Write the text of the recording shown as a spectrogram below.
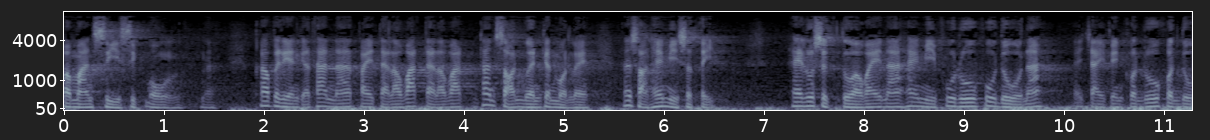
ประมาณ 40 องค์นะ เข้าไปเรียนกับท่านนะ ไปแต่ละวัดแต่ละวัดท่านสอนเหมือนกันหมดเลย ท่านสอนให้มีสติ ให้รู้สึกตัวไว้นะ ให้มีผู้รู้ผู้ดูนะให้ใจเป็นคนรู้คนดู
